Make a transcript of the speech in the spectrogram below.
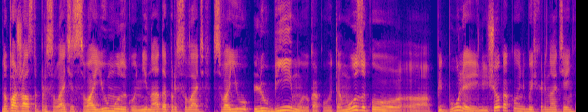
Но, пожалуйста, присылайте свою музыку. Не надо присылать свою любимую какую-то музыку, э, питбуля или еще какую-нибудь хренотень.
